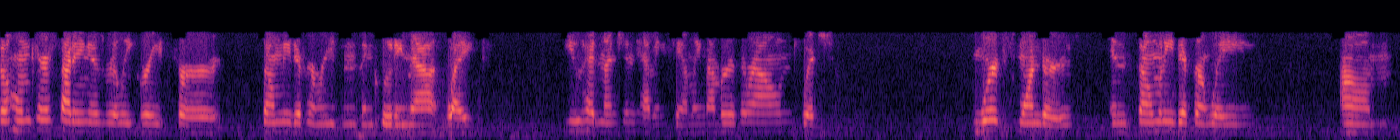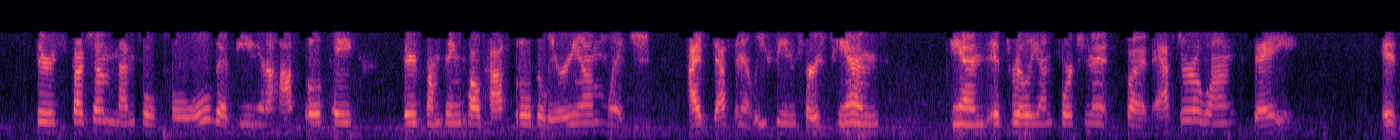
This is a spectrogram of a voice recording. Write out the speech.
the home care setting is really great for so many different reasons, including that, like you had mentioned having family members around, which works wonders in so many different ways. Um, there's such a mental toll that being in a hospital takes. There's something called hospital delirium, which I've definitely seen firsthand, and it's really unfortunate. But after a long stay, it's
